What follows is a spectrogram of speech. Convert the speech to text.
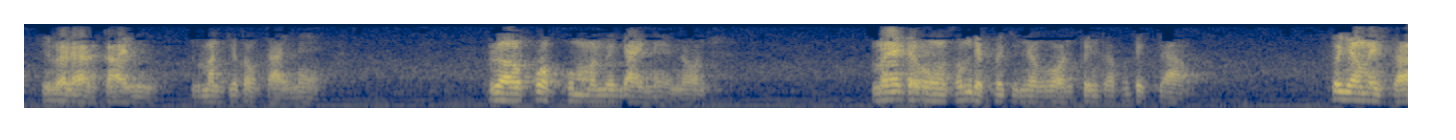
ๆที่ว่าร่างกายนี่มันจะต้องตายแน่ เราควบคุมมันไม่ได้แน่นอน แม้แต่องค์สมเด็จพระจินวรเป็นพระพุทธเจ้า ก็ยังไม่สา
